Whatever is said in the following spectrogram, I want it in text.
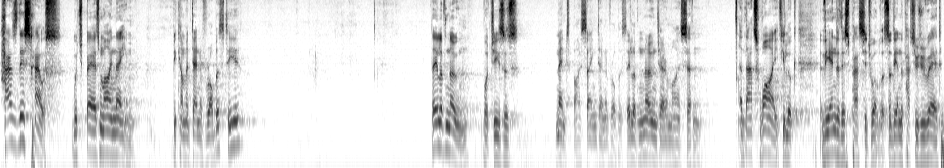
Has this house which bears my name become a den of robbers to you? They'll have known what Jesus meant by saying den of robbers. They'll have known Jeremiah 7. And that's why, if you look at the end of this passage, well, that's at the end of the passage we read,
